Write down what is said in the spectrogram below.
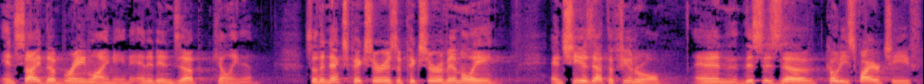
inside the brain lining, and it ends up killing him. So the next picture is a picture of Emily, and she is at the funeral. And this is uh, Cody's fire chief.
